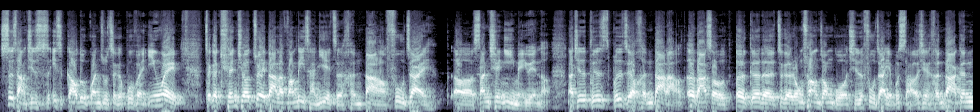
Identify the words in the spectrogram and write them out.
市场其实是一直高度关注这个部分，因为这个全球最大的房地产业者恒大啊负债。呃，三千亿美元呢？那其实不是不是只有恒大啦，二把手二哥的这个融创中国其实负债也不少，而且恒大跟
